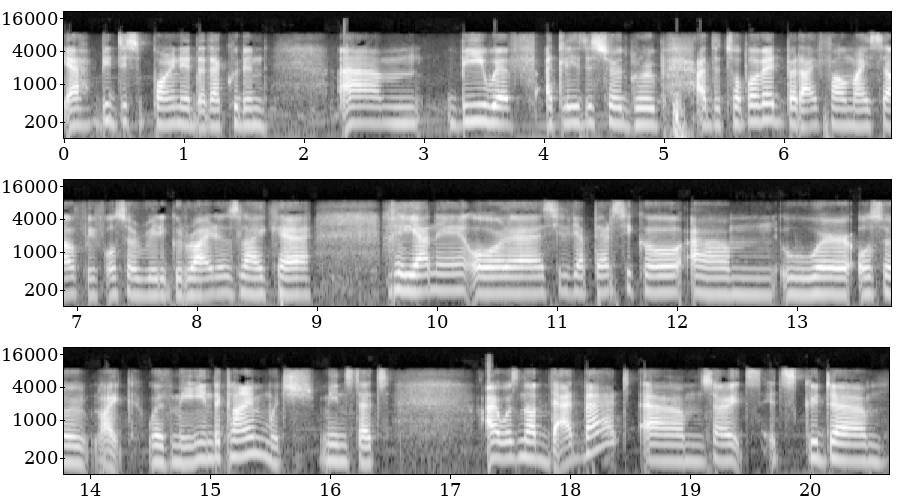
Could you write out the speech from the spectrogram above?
yeah, a bit disappointed that I couldn't um, be with at least the third group at the top of it, but I found myself with also really good riders like. Uh, Rianne or uh, Silvia Persico, um, who were also like with me in the climb, which means that I was not that bad. Um, so it's it's good. Um,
